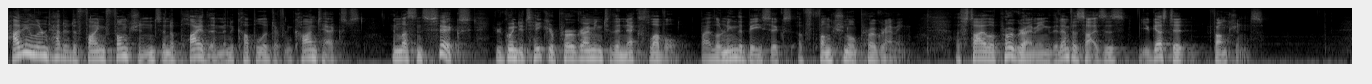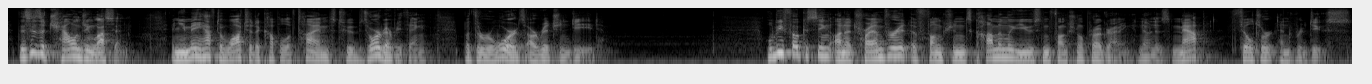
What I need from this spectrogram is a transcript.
Having learned how to define functions and apply them in a couple of different contexts, in Lesson 6, you're going to take your programming to the next level by learning the basics of functional programming, a style of programming that emphasizes, you guessed it, functions. This is a challenging lesson, and you may have to watch it a couple of times to absorb everything, but the rewards are rich indeed. We'll be focusing on a triumvirate of functions commonly used in functional programming, known as map, filter, and reduce.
